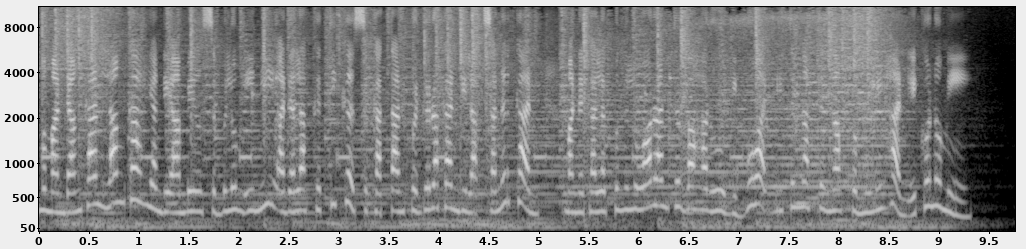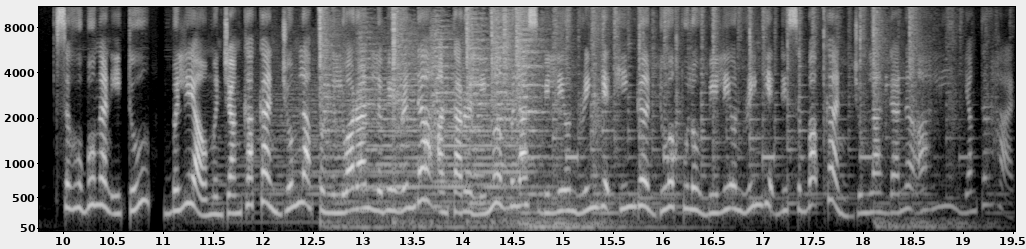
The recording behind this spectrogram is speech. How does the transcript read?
memandangkan langkah yang diambil sebelum ini adalah ketika sekatan pergerakan dilaksanakan, manakala pengeluaran terbaharu dibuat di tengah-tengah pemulihan ekonomi. Sehubungan itu, beliau menjangkakan jumlah pengeluaran lebih rendah antara 15 bilion ringgit hingga 20 bilion ringgit disebabkan jumlah dana ahli yang terhad.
